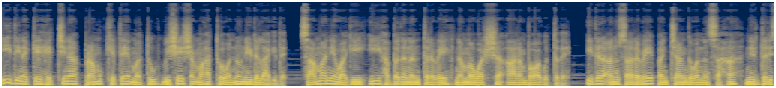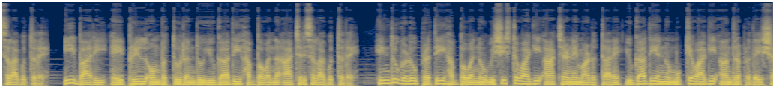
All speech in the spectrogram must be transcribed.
ಈ ದಿನಕ್ಕೆ ಹೆಚ್ಚಿನ ಪ್ರಾಮುಖ್ಯತೆ ಮತ್ತು ವಿಶೇಷ ಮಹತ್ವವನ್ನು ನೀಡಲಾಗಿದೆ. ಸಾಮಾನ್ಯವಾಗಿ ಈ ಹಬ್ಬದ ನಂತರವೇ ನಮ್ಮ ವರ್ಷ ಆರಂಭವಾಗುತ್ತದೆ. ಇದರ ಅನುಸಾರವೇ ಪಂಚಾಂಗವನ್ನು ಸಹ ನಿರ್ಧರಿಸಲಾಗುತ್ತದೆ. ಈ ಬಾರಿ ಏಪ್ರಿಲ್ ಒಂಬತ್ತರಂದು ಯುಗಾದಿ ಹಬ್ಬವನ್ನು ಆಚರಿಸಲಾಗುತ್ತದೆ. ಹಿಂದೂಗಳು ಪ್ರತಿ ಹಬ್ಬವನ್ನು ವಿಶಿಷ್ಟವಾಗಿ ಆಚರಣೆ ಮಾಡುತ್ತಾರೆ. ಯುಗಾದಿಯನ್ನು ಮುಖ್ಯವಾಗಿ ಆಂಧ್ರಪ್ರದೇಶ,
